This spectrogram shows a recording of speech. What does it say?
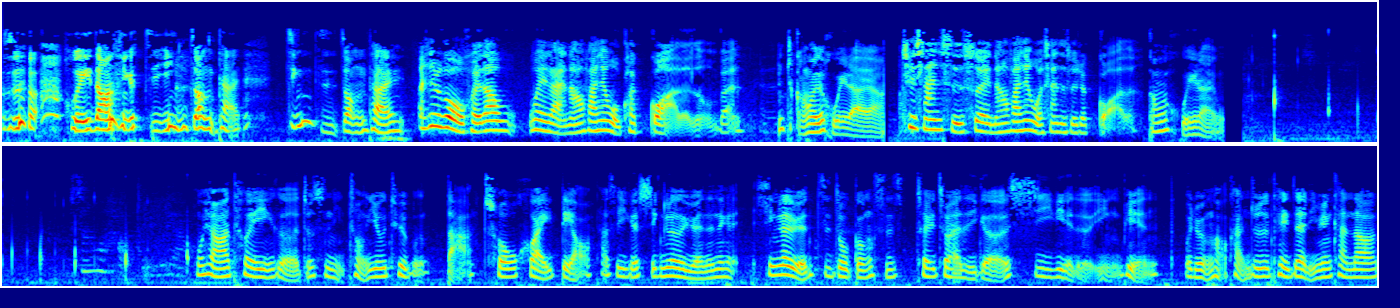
是回到那个基因状态、精子状态。而且如果我回到未来，然后发现我快挂了，怎么办？就赶快就回来啊！去三十岁，然后发现我三十岁就挂了，赶快回来。我想要推一个，就是你从 YouTube 打抽坏掉，它是一个新乐园的那个新乐园制作公司推出来的一个系列的影片，我觉得很好看，就是可以在里面看到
